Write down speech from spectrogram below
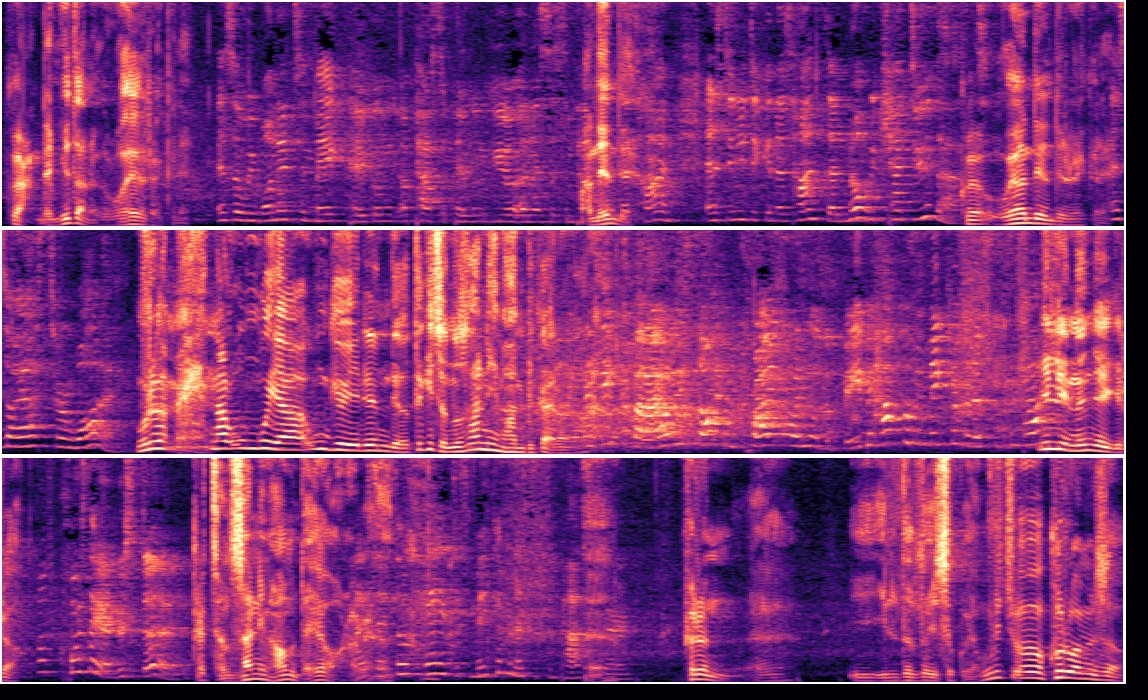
그거 안 됩니다. 그걸 왜 그랬더니 And so we wanted to make Pegung, uh, Pastor Pegung an assistant 안 pastor at that time. And Senior Deaconess Han said, no, we can't do that. 그왜안 되는데 그래. And so I asked her why. 우리가 맨날 운구야 운규야 이랬는데 어떻게 전도사님 합니까? 이러나. I think about it. I always saw him crying when he was a baby. How could we make him an assistant pastor? 일리 있는 얘기라. Of course I understood. 그 전도사님 하면 돼요. I 그러면 said, it's okay. Just make him an assistant pastor. 그런 에, 이 일들도 있었고요. 우리 쭉 걸어오면서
